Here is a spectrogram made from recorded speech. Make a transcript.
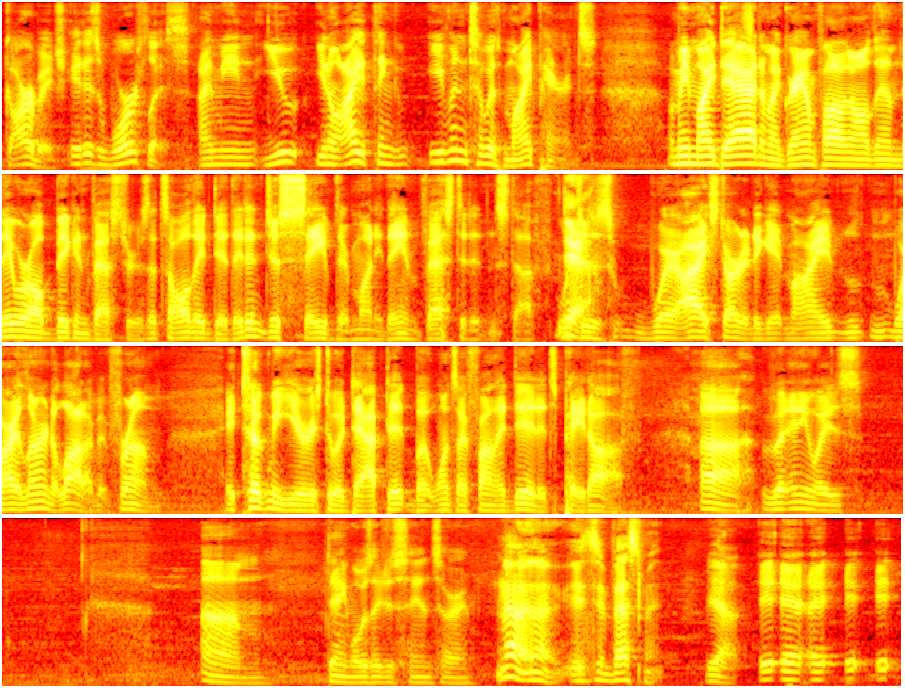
garbage. It is worthless. I mean, you you know, I think even to with my parents. I mean, my dad and my grandfather and all them, they were all big investors. That's all they did. They didn't just save their money; they invested it in stuff, which Yeah. is where I started to get my where I learned a lot of it from. It took me years to adapt it, but once I finally did, it's paid off. Uh, but anyways, um, dang, what was I just saying? Sorry. No, no, it's investment. Yeah, it, it, it,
